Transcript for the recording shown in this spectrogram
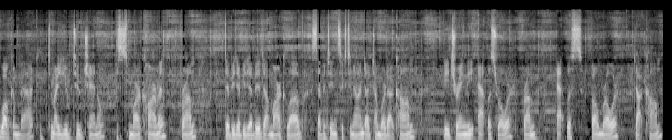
Welcome back to my YouTube channel. This is Mark Harmon from www.marklove1769.tumblr.com featuring the Atlas roller from atlasfoamroller.com.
